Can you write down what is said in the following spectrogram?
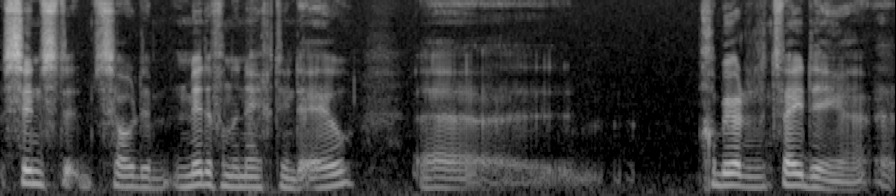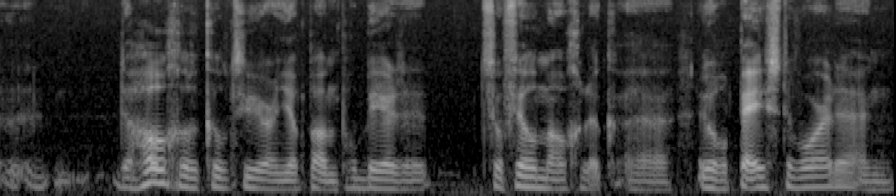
sinds zo de midden van de 19e eeuw... Uh, gebeurden er twee dingen. Uh, de hogere cultuur in Japan probeerde zoveel mogelijk uh, Europees te worden. En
